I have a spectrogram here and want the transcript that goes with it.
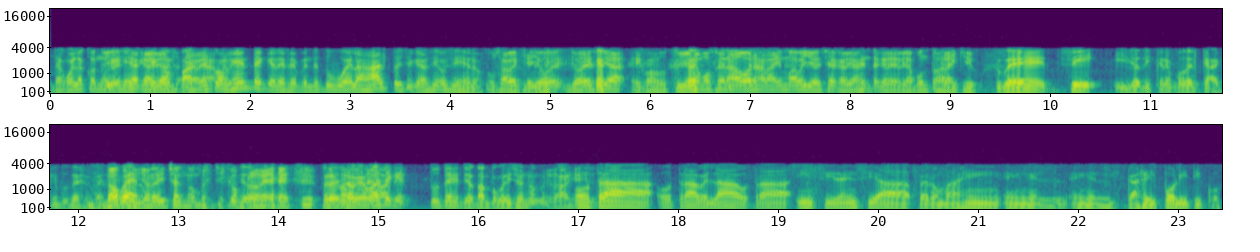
¿Te acuerdas cuando yo decía que, que, compartes con gente que de repente tú vuelas alto y se quedan sin oxígeno? Tú sabes que yo, yo decía, eh, cuando tú y yo éramos senadores a la misma vez, yo decía que había gente que le debía puntos al IQ. sí, y yo discrepo del que, que tú te refieres. No, bueno, yo no he dicho el nombre, chico, pero, pero lo que pasa es que tú te, yo tampoco he dicho el nombre. Otra, otra, ¿verdad? Otra incidencia, pero más en, en, el, en el carril político.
